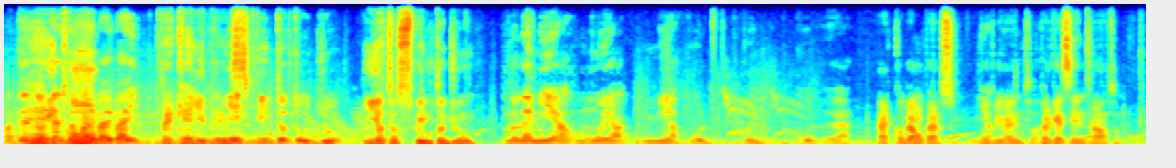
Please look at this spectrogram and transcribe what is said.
Attento, Ehi, attento, tu! vai, vai, vai. Perché li hai Mi hai spinto tu giù. Io ti ho spento giù. Non è mia, mia, mia colpa. Quel, quel- eh, Ecco, abbiamo perso. Mia Complimenti. colpa. Perché sei entrato?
